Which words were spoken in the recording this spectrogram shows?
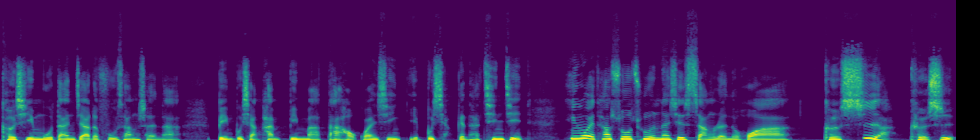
可惜牡丹家的富商神啊，并不想和兵马打好关系，也不想跟他亲近，因为他说出了那些伤人的话。可是啊，可是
